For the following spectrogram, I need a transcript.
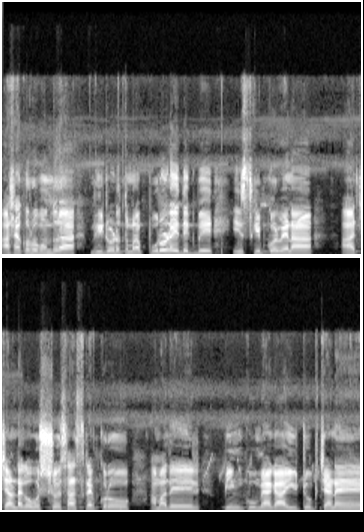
আশা করবো বন্ধুরা ভিডিওটা তোমরা পুরোটাই দেখবে স্কিপ করবে না আর চ্যানেলটাকে অবশ্যই সাবস্ক্রাইব করো আমাদের পিঙ্কু মেগা ইউটিউব চ্যানেল।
